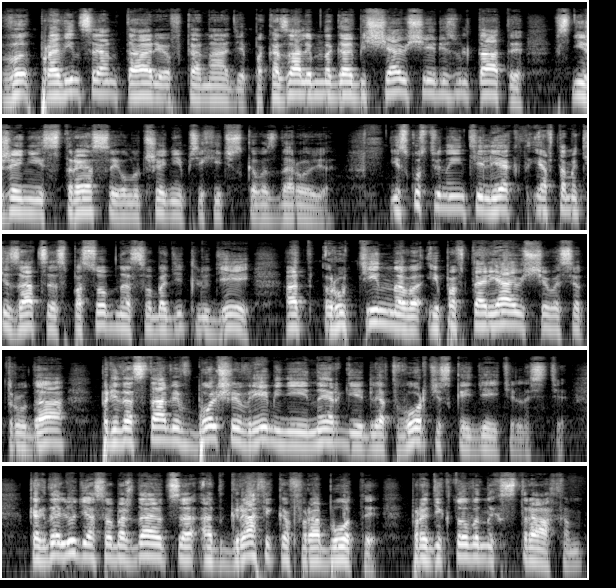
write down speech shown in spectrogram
в провинции Онтарио в Канаде показали многообещающие результаты в снижении стресса и улучшении психического здоровья. Искусственный интеллект и автоматизация способны освободить людей от рутинного и повторяющегося труда, предоставив больше времени и энергии для творческой деятельности. Когда люди освобождаются от графиков работы, продиктованных страхом,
